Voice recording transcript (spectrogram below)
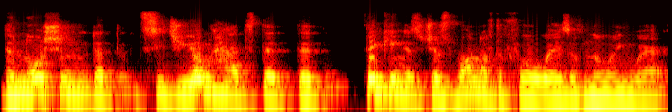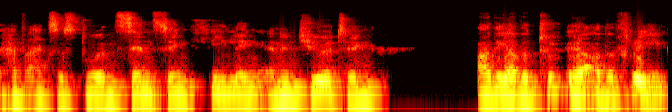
the notion that C.G. Jung had that, that thinking is just one of the four ways of knowing where have access to, and sensing, feeling, and intuiting are the other two, uh, other three.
